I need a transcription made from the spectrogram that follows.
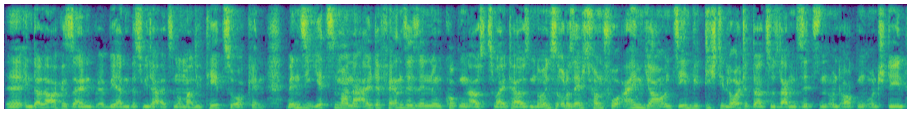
äh, in der Lage sein werden, das wieder als Normalität zu erkennen. Wenn Sie jetzt mal eine alte Fernsehsendung gucken aus 2019 oder selbst von vor einem Jahr und sehen, wie dicht die Leute da zusammensitzen und hocken und stehen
